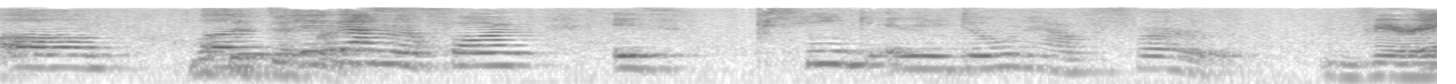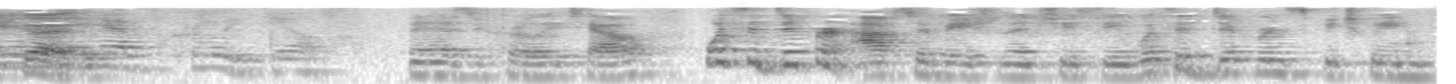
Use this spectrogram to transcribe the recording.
Um, What's a the pig difference? on the farm is pink and they don't have fur. Very and good. they have curly tails. It has a curly tail. What's a different observation that you see? What's the difference between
